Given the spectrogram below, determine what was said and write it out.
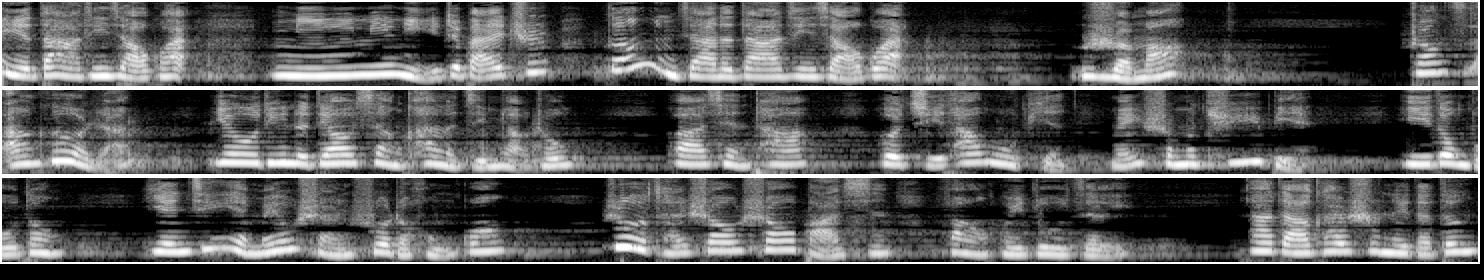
爷大惊小怪？明明你这白痴更加的大惊小怪。什么？张子安愕然，又盯着雕像看了几秒钟，发现它和其他物品没什么区别，一动不动，眼睛也没有闪烁着红光。这才稍稍把心放回肚子里。他打开室内的灯，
